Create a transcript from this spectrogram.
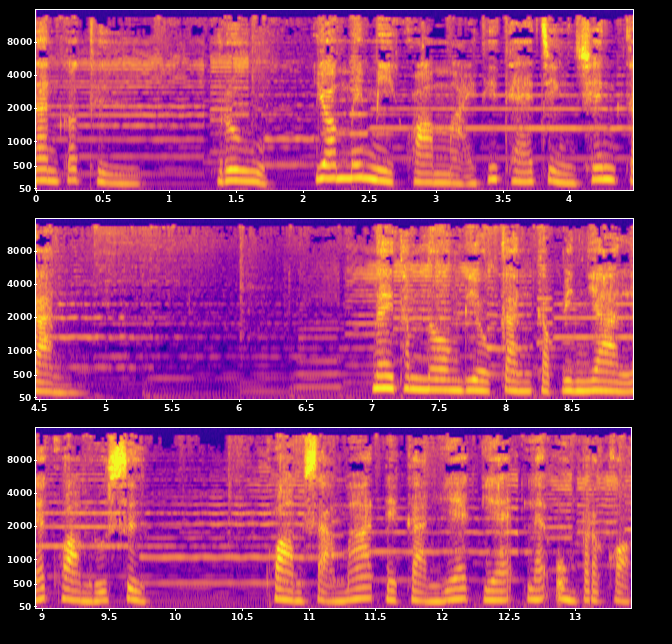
นั่นก็คือ รูป ย่อมไม่มีความหมายที่แท้จริงเช่นกัน ในทำนองเดียวกันกับวิญญาณและความรู้สึก ความสามารถในการแยกแยะและองค์ประกอบ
